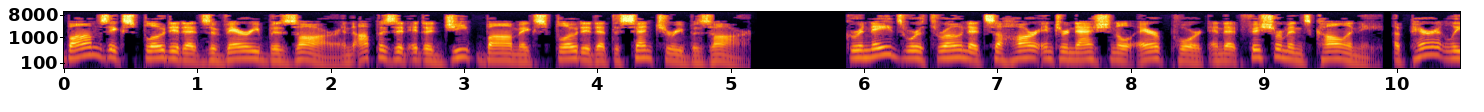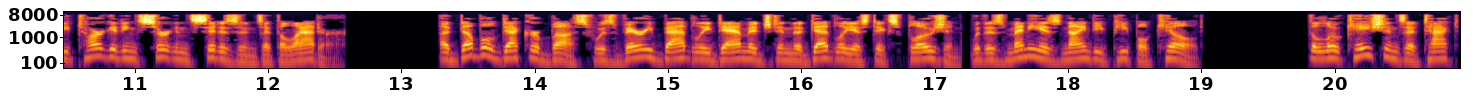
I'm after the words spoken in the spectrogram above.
Bombs exploded at Zaveri Bazaar and opposite it a jeep bomb exploded at the Century Bazaar. Grenades were thrown at Sahar International Airport and at Fisherman's Colony, apparently targeting certain citizens at the latter. A double-decker bus was very badly damaged in the deadliest explosion, with as many as 90 people killed. The locations attacked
